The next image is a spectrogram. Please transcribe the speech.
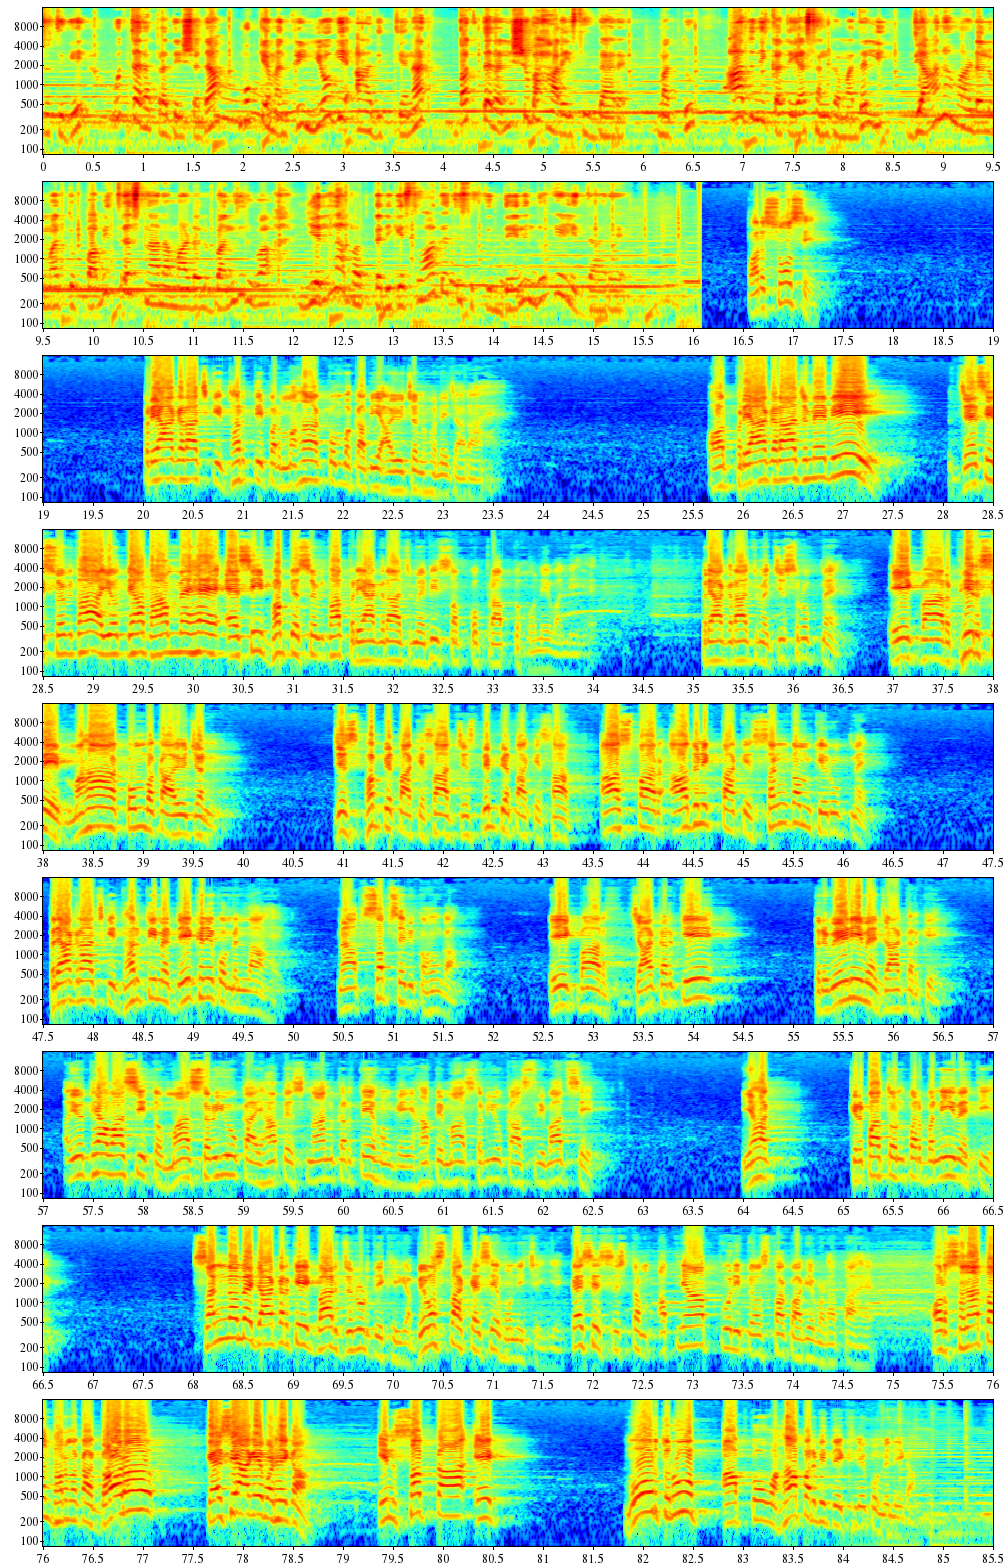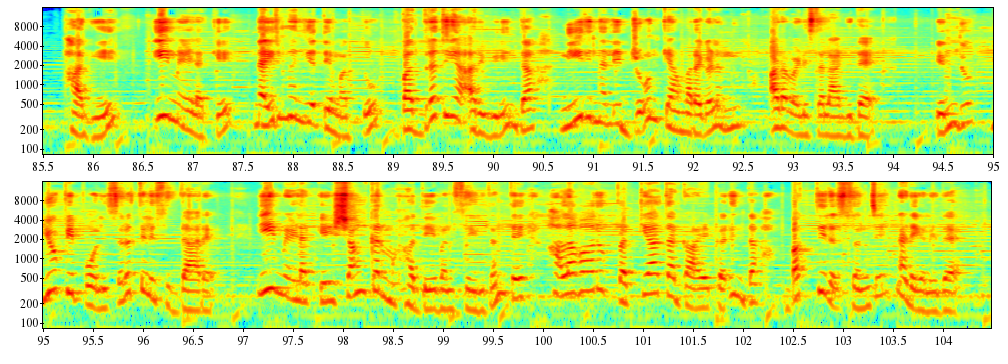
ಜೊತೆಗೆ ಉತ್ತರ ಪ್ರದೇಶದ ಮುಖ್ಯಮಂತ್ರಿ ಯೋಗಿ ಆದಿತ್ಯನಾಥ್ ಭಕ್ತರಲ್ಲಿ ಶುಭ ಹಾರೈಸಿದ್ದಾರೆ ಮತ್ತು ಆಧುನಿಕತೆಯ ಸಂಗಮದಲ್ಲಿ ಧ್ಯಾನ ಮಾಡಲು ಮತ್ತು ಪವಿತ್ರ ಸ್ನಾನ ಮಾಡಲು ಬಂದಿರುವ ಎಲ್ಲ ಭಕ್ತರಿಗೆ ಸ್ವಾಗತಿಸುತ್ತಿದ್ದೇನೆಂದು ಹೇಳಿದ್ದಾರೆ परसों से प्रयागराज की धरती पर महाकुंभ का भी आयोजन होने जा रहा है और प्रयागराज में भी जैसी सुविधा अयोध्या धाम में है, ऐसी भव्य सुविधा प्रयागराज में भी सबको प्राप्त होने वाली है। प्रयागराज में जिस रूप में एक बार फिर से महाकुंभ का आयोजन, जिस भव्यता के साथ, जिस दिव्यता के साथ, आस्था और आधुनिकता के संगम के रूप में प्रयागराज की धरती में देखने को मिल रहा है, मैं आप सबसे भी कहूँगा, एक बार जाकर के, त्रिवेणी में जाकर के अयोध्यावासी तो मां सरयू का यहां पे स्नान करते होंगे यहां पे मां सरयू का आशीर्वाद से यह कृपा तो उन पर बनी रहती है संगम में जाकर के एक बार जरूर देखिएगा व्यवस्था कैसे होनी चाहिए कैसे सिस्टम अपने आप पूरी व्यवस्था को आगे बढ़ाता है और सनातन धर्म का गौरव कैसे आगे बढ़ेगा इन सब का एक मूर्त रूप आपको वहां पर भी देखने को मिलेगा ಹಾಗೆಯೇ ಈ ಮೇಳಕ್ಕೆ ನೈರ್ಮಲ್ಯತೆ ಮತ್ತು ಭದ್ರತೆಯ ಅರಿವಿನಿಂದ ನೀರಿನಲ್ಲಿ ಡ್ರೋನ್ ಕ್ಯಾಮೆರಾಗಳನ್ನು ಅಳವಡಿಸಲಾಗಿದೆ ಎಂದು ಯುಪಿ ಪೊಲೀಸರು ತಿಳಿಸಿದ್ದಾರೆ. ಈ ಮೇಳಕ್ಕೆ ಶಂಕರ್ ಮಹಾದೇವನ್ ಸೇರಿದಂತೆ ಹಲವಾರು ಪ್ರಖ್ಯಾತ ಗಾಯಕರಿಂದ ಭಕ್ತಿರ ಸಂಜೆ ನಡೆಯಲಿದೆ.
